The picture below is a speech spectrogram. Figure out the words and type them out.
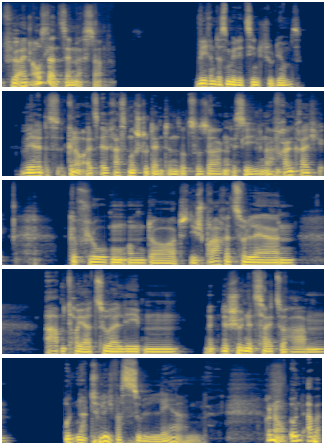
für ein Auslandssemester. Während des Medizinstudiums. Während des, genau, als Erasmus-Studentin sozusagen ist sie nach Frankreich ge- geflogen, um dort die Sprache zu lernen, Abenteuer zu erleben, eine, eine schöne Zeit zu haben. Und natürlich was zu lernen. Genau. Und aber,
